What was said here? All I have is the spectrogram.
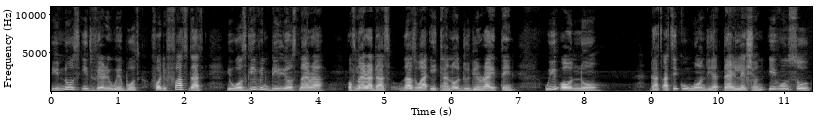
he knows it very well, but for the fact that he was given billions naira of naira that's that's why he cannot do the right thing. We all know that Atiku won the, that election. Even so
